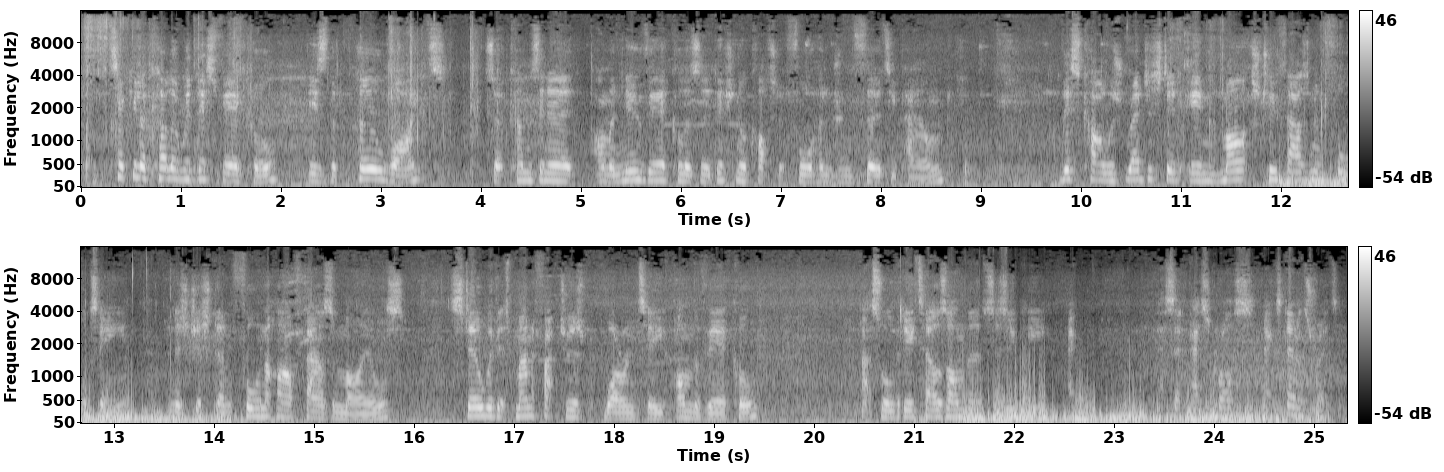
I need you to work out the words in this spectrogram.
The particular colour with this vehicle is the pearl white so it comes in a on a new vehicle as an additional cost at £430. This car was registered in March 2014 and has just done 4,500 miles, still with its manufacturer's warranty on the vehicle. That's all the details on the Suzuki S-Cross X Demonstrator.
